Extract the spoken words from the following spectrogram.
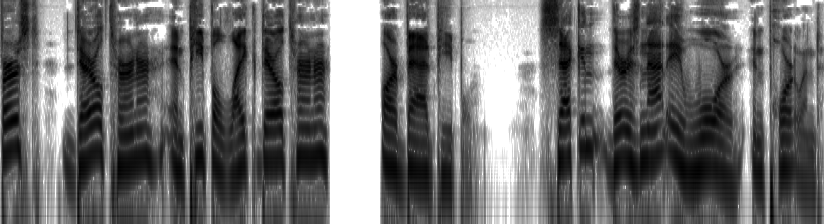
First, Daryl Turner and people like Daryl Turner are bad people. Second, there is not a war in Portland.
